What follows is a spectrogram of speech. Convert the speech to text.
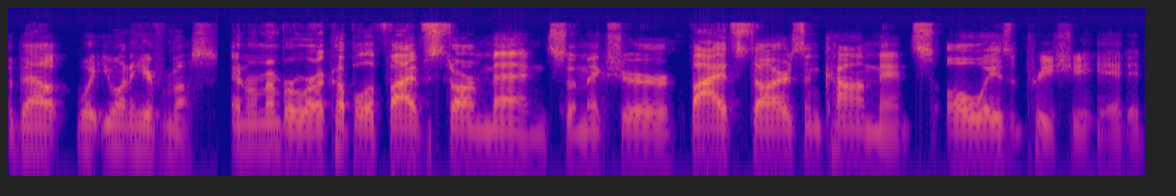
about what you want to hear from us. And remember, we're a couple of five star men, so make sure five stars and comments always appreciated.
